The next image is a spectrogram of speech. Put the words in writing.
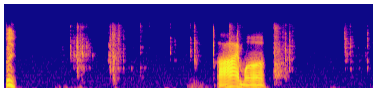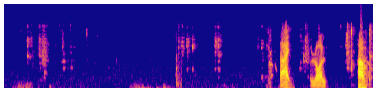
Bă, Ai, mă! Hai, lol. Out.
